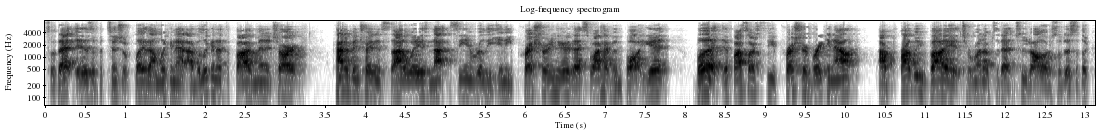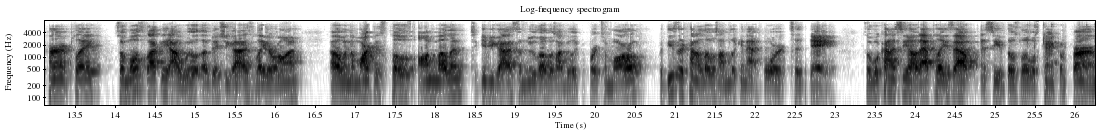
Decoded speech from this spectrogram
So that is a potential play that I'm looking at. I've been looking at the five minute chart, kind of been trading sideways, not seeing really any pressure in here. That's why I haven't bought yet. But if I start to see pressure breaking out, I'll probably buy it to run up to that two dollars. So this is the current play. So most likely I will update you guys later on uh, when the market's closed on Mullen to give you guys some new levels I'll be looking for tomorrow. But these are the kind of levels I'm looking at for today. So we'll kind of see how that plays out and see if those levels can confirm.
